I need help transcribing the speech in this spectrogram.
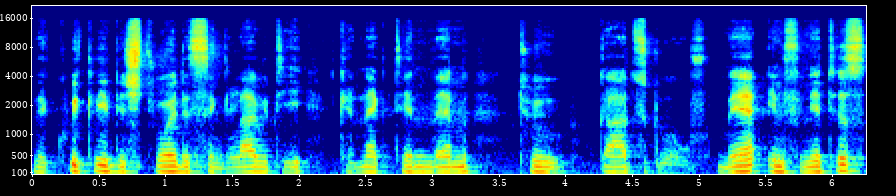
They quickly destroyed the singularity connecting them to God's Grove. Mare Infinitus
